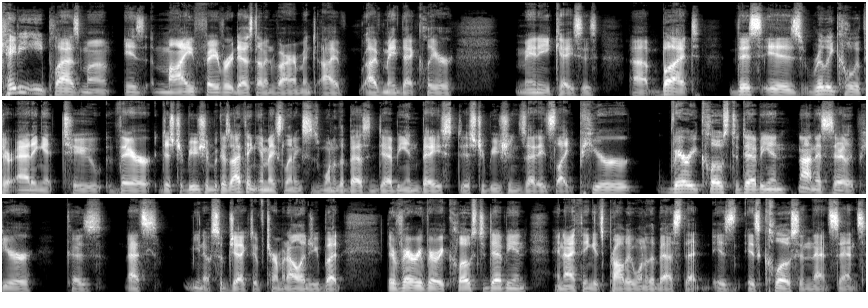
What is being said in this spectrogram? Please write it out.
KDE Plasma is my favorite desktop environment. I've I've made that clear many cases, uh, but this is really cool that they're adding it to their distribution because I think MX Linux is one of the best Debian based distributions that it's like pure, very close to Debian, not necessarily pure because that's you know subjective terminology, but they're very, very close to Debian, and I think it's probably one of the best that is is close in that sense.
